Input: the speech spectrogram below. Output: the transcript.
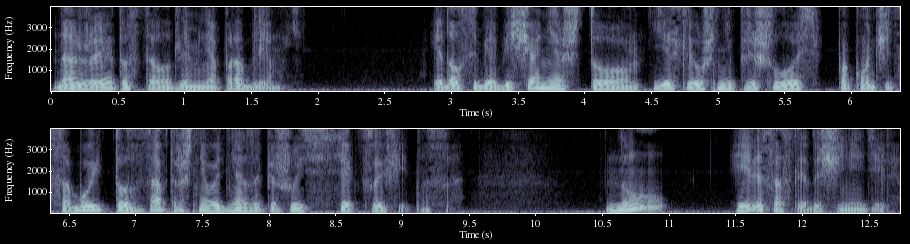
даже это стало для меня проблемой. Я дал себе обещание, что если уж не пришлось покончить с собой, то с завтрашнего дня запишусь в секцию фитнеса. Ну, или со следующей недели.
